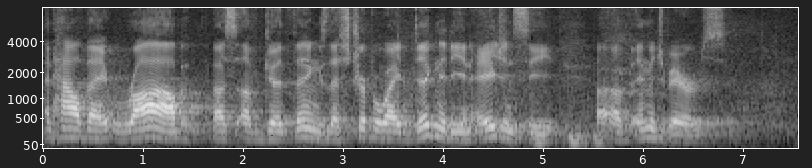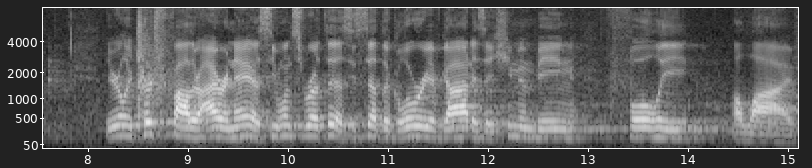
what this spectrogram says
and how they rob us of good things. They strip away dignity and agency uh, of image bearers. The early church father Irenaeus, he once wrote this. He said, The glory of God is a human being fully alive.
